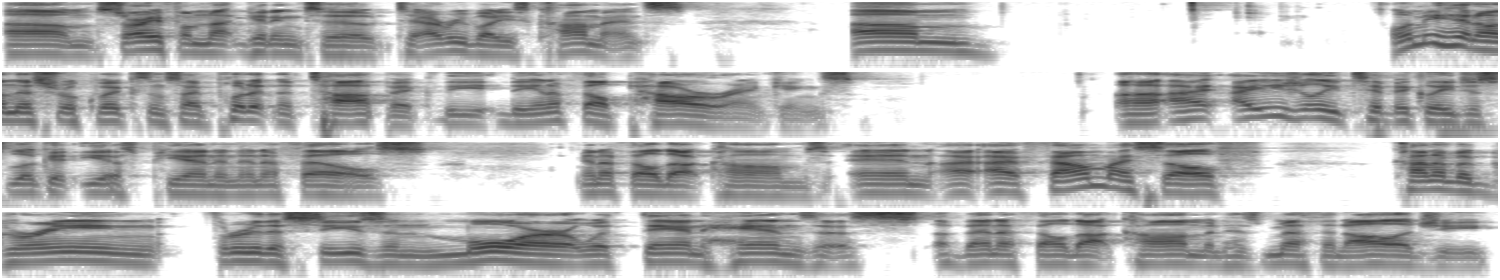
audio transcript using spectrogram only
Um, sorry if I'm not getting to to everybody's comments. Um, let me hit on this real quick since I put it in the topic the the NFL power rankings. Uh, I, I usually typically just look at ESPN and NFL's NFL.coms, and I, I found myself kind of agreeing through the season more with Dan Hanzus of NFL.com and his methodology.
